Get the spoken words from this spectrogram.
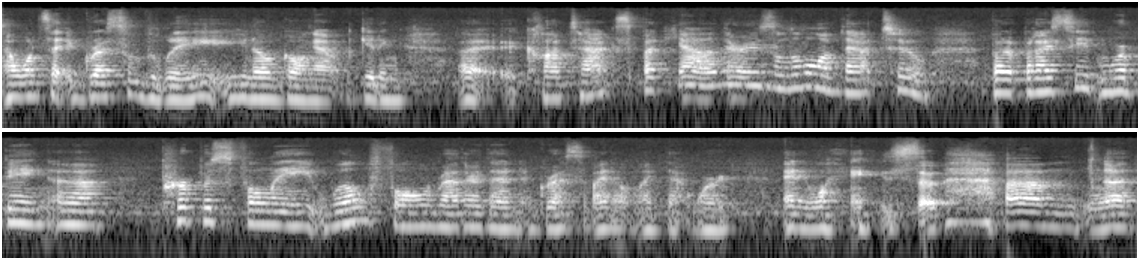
I won't say aggressively, you know, going out getting uh, contacts, but yeah, there is a little of that too. But, but I see it more being uh, purposefully willful rather than aggressive. I don't like that word anyway. So, um, uh,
